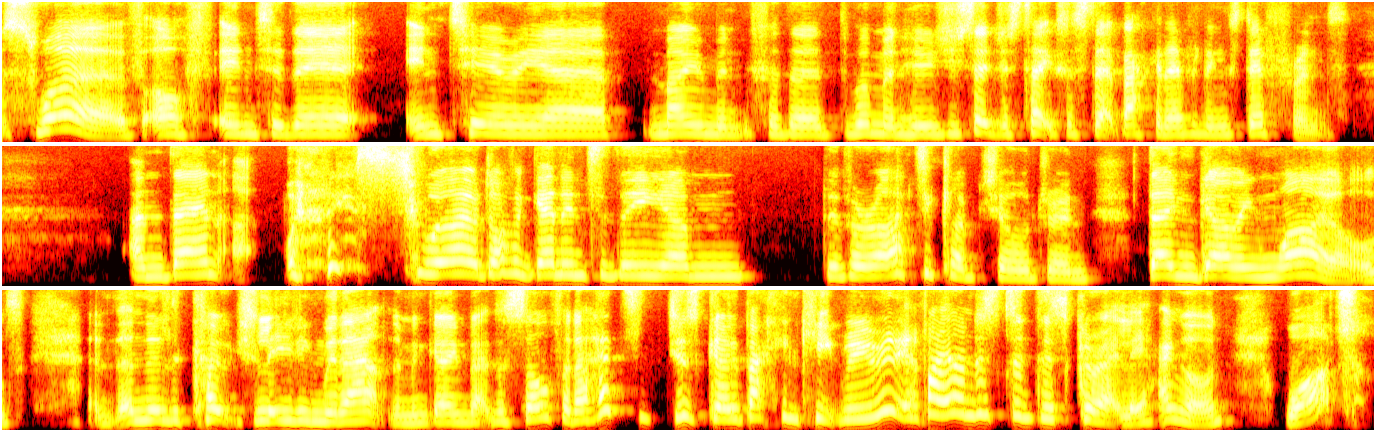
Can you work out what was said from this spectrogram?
swerve off into the interior moment for the, the woman who, as you said, just takes a step back and everything's different. And then when he swerved off again into the um, the variety club children, then going wild, and then the coach leaving without them and going back to Salford. I had to just go back and keep rereading. If I understood this correctly, hang on, what?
